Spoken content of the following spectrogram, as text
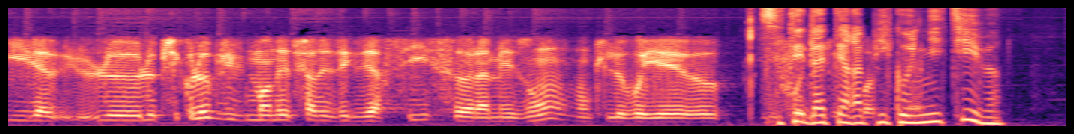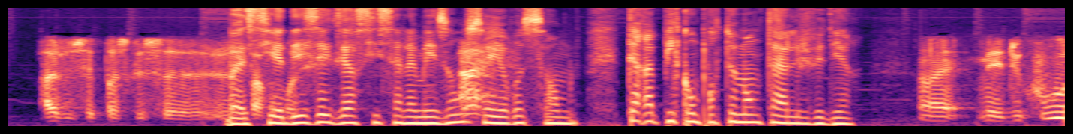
il a- le, le psychologue lui demandait de faire des exercices à la maison, donc il le voyait. C'était de la thérapie cognitive. Ah, je sais pas ce que ça. Bah, s'il y a des exercices à la maison, ça y ressemble. Thérapie comportementale, je veux dire. Ouais, mais du coup,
